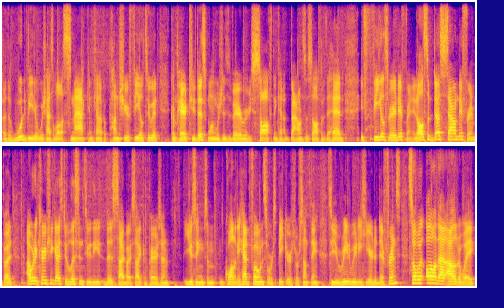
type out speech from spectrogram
a the wood beater which has a lot of smack and kind of a punchier feel to it compared to this one which is very very soft and kind of bounces off of the head, it feels very different. It also does sound different, but I would encourage you guys to listen to the the side by side comparison using some quality headphones or speakers or something so you really really hear the difference. So with all of that out of the way,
